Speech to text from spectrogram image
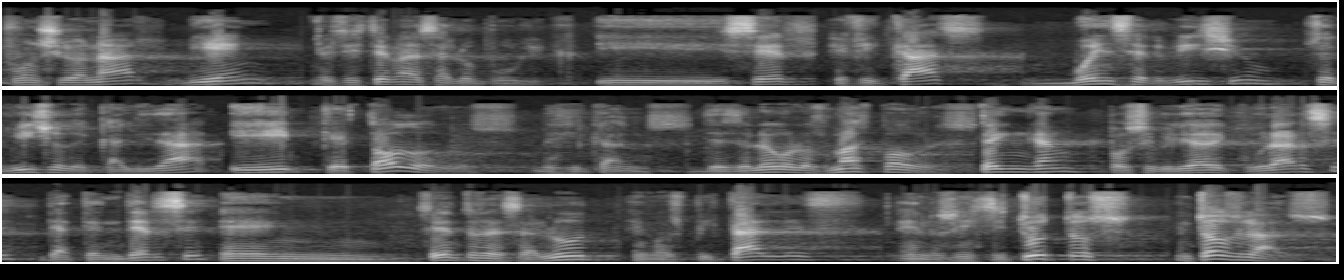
funcionar bien el sistema de salud pública y ser eficaz, buen servicio, servicio de calidad y que todos los mexicanos, desde luego los más pobres, tengan posibilidad de curarse, de atenderse en centros de salud, en hospitales, en los institutos, en todos lados.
